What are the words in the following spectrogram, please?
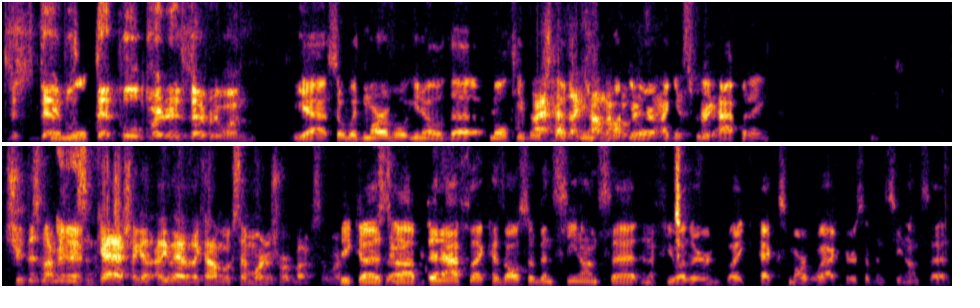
Just Deadpool, we'll- Deadpool murders everyone. Yeah, so with Marvel, you know, the I multiverse have stuff that being comic book, I popular. I, can It's see great. it happening. Shoot, this might be me some cash. I got. I think they have the comic book somewhere in a short box somewhere. Because uh. Ben Affleck has also been seen on set, and a few other like ex Marvel actors have been seen on set.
